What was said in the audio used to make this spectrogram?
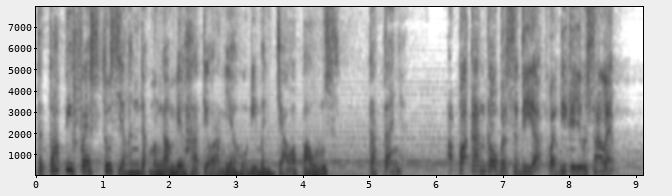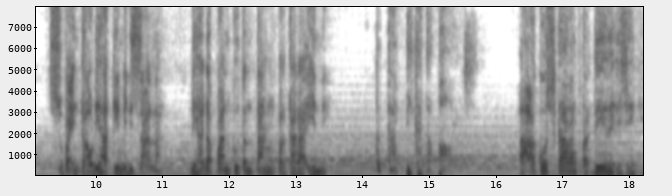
Tetapi Festus yang hendak mengambil hati orang Yahudi menjawab Paulus, katanya, Apakah engkau bersedia pergi ke Yerusalem supaya engkau dihakimi di sana di hadapanku tentang perkara ini? tetapi kata Paulus, Aku sekarang berdiri di sini.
